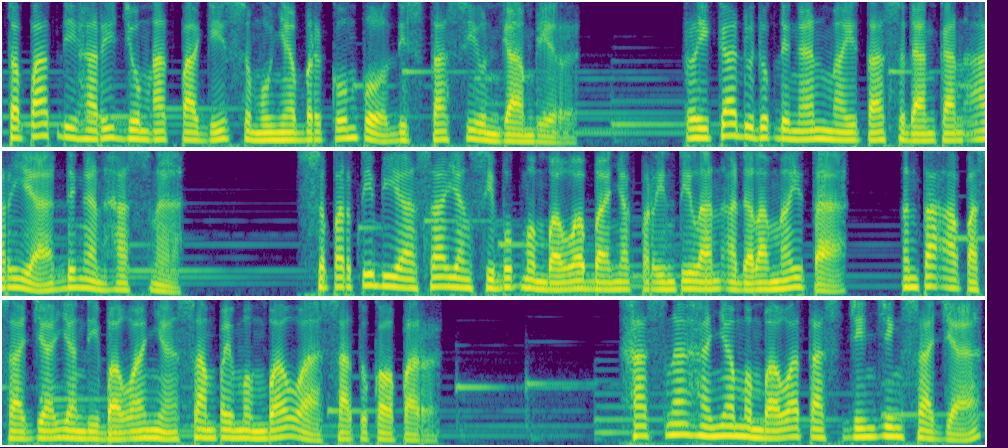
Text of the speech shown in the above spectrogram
Tepat di hari Jumat pagi semuanya berkumpul di stasiun Gambir. Rika duduk dengan Maita sedangkan Arya dengan Hasna. Seperti biasa yang sibuk membawa banyak perintilan adalah Maita, entah apa saja yang dibawanya sampai membawa satu koper. Hasna hanya membawa tas jinjing saja,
